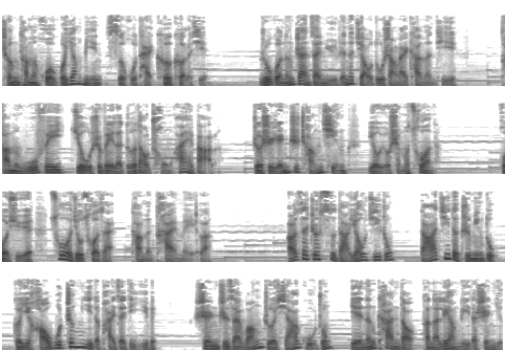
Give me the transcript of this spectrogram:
称他们祸国殃民，似乎太苛刻了些。如果能站在女人的角度上来看问题，他们无非就是为了得到宠爱罢了，这是人之常情，又有什么错呢？或许错就错在他们太美了，而在这四大妖姬中，妲己的知名度可以毫无争议的排在第一位，甚至在王者峡谷中也能看到她那靓丽的身影。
